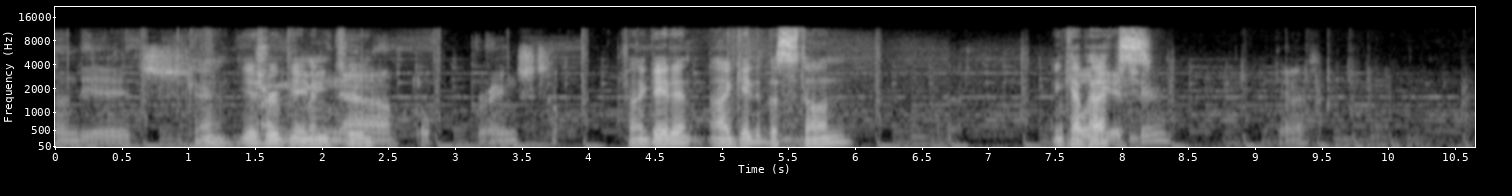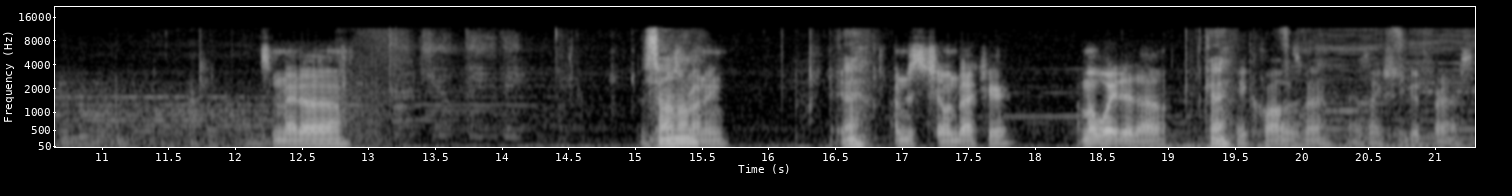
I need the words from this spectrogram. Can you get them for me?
In case we need it. Stun DH. Okay. He has Alright, root beam in too. now. Nope. Ranged. Trying to gate it. I gated the stun. In cap Full hex. here. Okay. It's meta. Disarm just him. running. Yeah. Okay. I'm just chilling back here. I'm gonna wait it out. He quals, man. That's actually good for us.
